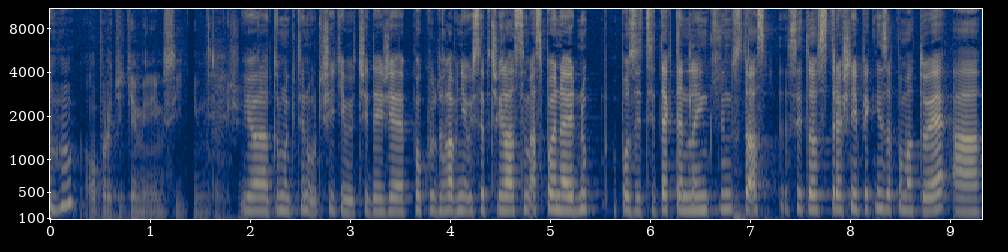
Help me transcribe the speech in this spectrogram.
mm-hmm. oproti těm jiným sítím. Takže. Jo, na tom LinkedIn určitě mi přijde, že pokud hlavně už se přihlásím aspoň na jednu pozici, tak ten LinkedIn to, si to strašně pěkně zapamatuje a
